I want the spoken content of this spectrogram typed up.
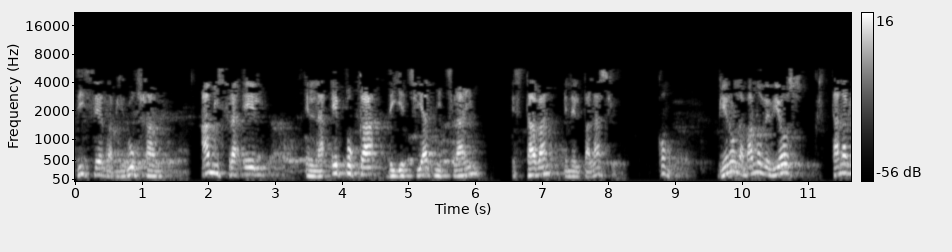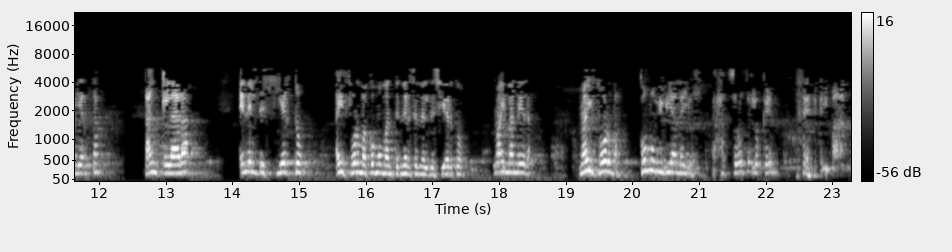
dice Rabbi Ruham, Am Israel, en la época de Yetziat Mitzrayim, estaban en el palacio. ¿Cómo? ¿Vieron la mano de Dios tan abierta, tan clara? En el desierto, ¿hay forma cómo mantenerse en el desierto? No hay manera. No hay forma. ¿Cómo vivían ellos? El man,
